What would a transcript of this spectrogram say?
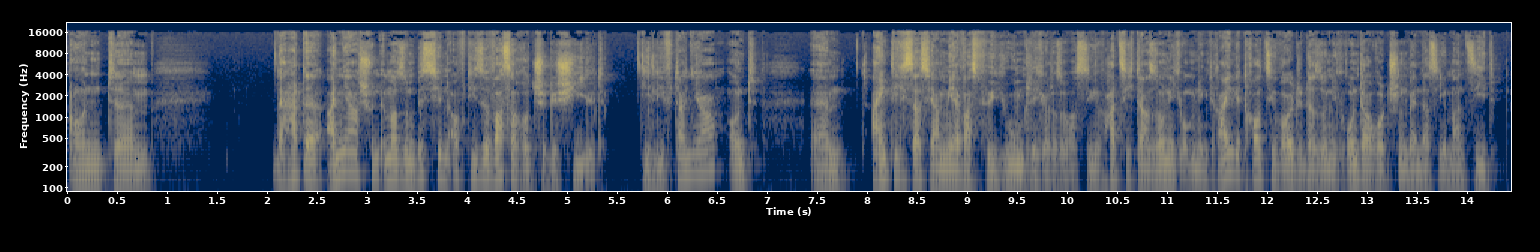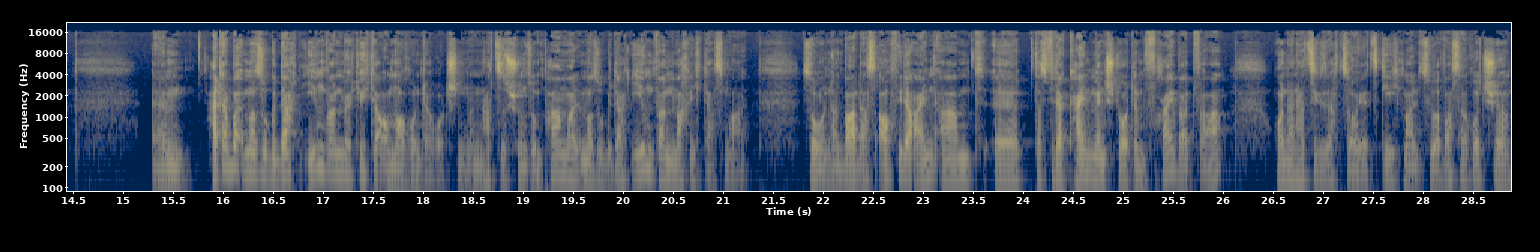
Und ähm, da hatte Anja schon immer so ein bisschen auf diese Wasserrutsche geschielt. Die lief dann ja und ähm, eigentlich ist das ja mehr was für Jugendliche oder sowas. Sie hat sich da so nicht unbedingt reingetraut, sie wollte da so nicht runterrutschen, wenn das jemand sieht. Ähm, hat aber immer so gedacht, irgendwann möchte ich da auch mal runterrutschen. Dann hat sie schon so ein paar Mal immer so gedacht, irgendwann mache ich das mal. So, und dann war das auch wieder ein Abend, äh, dass wieder kein Mensch dort im Freibad war. Und dann hat sie gesagt, so, jetzt gehe ich mal zur Wasserrutsche,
